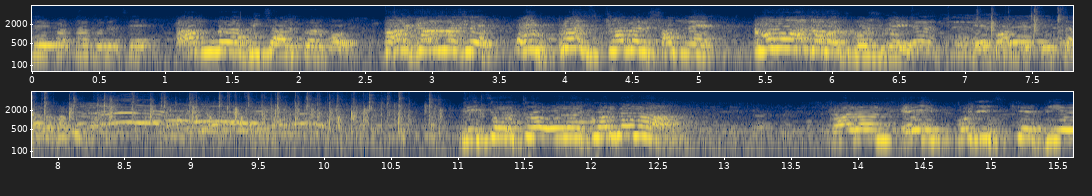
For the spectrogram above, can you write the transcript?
যে কথা বলেছে, আমরা বিচার করব। দরকার লাগলে এই প্রেস ক্লাবের সামনে কোন আদালত বসবে। এবং বিচার হবে। বিচার তো ওরা করবে না। কারণ এই পুলিশকে দিয়ে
